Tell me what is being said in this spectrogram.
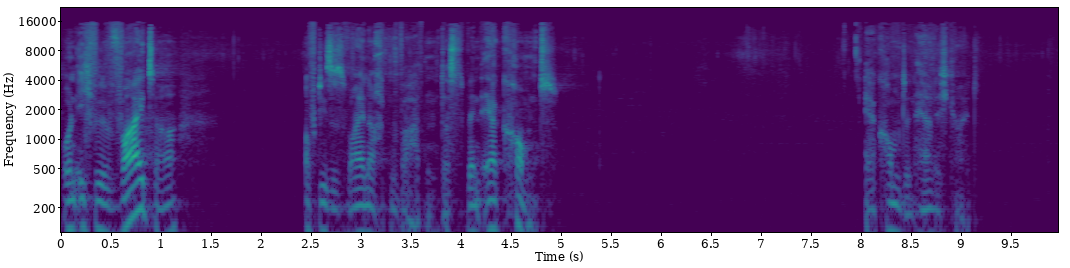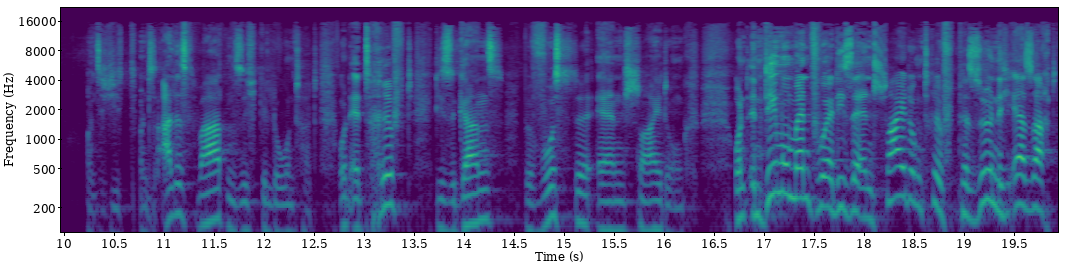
Und ich will weiter auf dieses Weihnachten warten, dass wenn er kommt, er kommt in Herrlichkeit. Und, sich, und alles Warten sich gelohnt hat. Und er trifft diese ganz bewusste Entscheidung. Und in dem Moment, wo er diese Entscheidung trifft, persönlich, er sagt,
